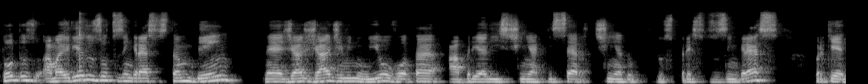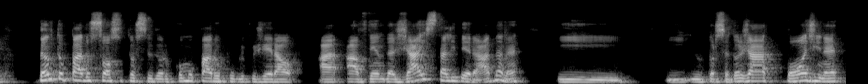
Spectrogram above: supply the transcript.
todos, a maioria dos outros ingressos também né, já, já diminuiu. Vou até abrir a listinha aqui certinha do, dos preços dos ingressos, porque tanto para o sócio torcedor como para o público geral, a, a venda já está liberada, né? E, e, e o torcedor já pode né,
